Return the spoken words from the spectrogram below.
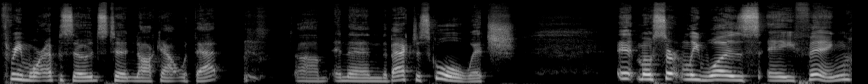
three more episodes to knock out with that. Um, and then the back to school, which it most certainly was a thing.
